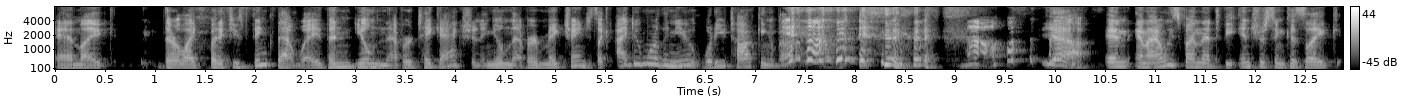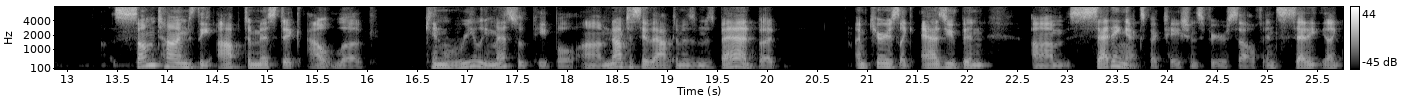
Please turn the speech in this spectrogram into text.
And like, they're like, but if you think that way, then you'll never take action and you'll never make change. It's like, I do more than you. What are you talking about? no. yeah. And and I always find that to be interesting because like sometimes the optimistic outlook can really mess with people. Um, not to say that optimism is bad, but I'm curious, like as you've been um, setting expectations for yourself and setting like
